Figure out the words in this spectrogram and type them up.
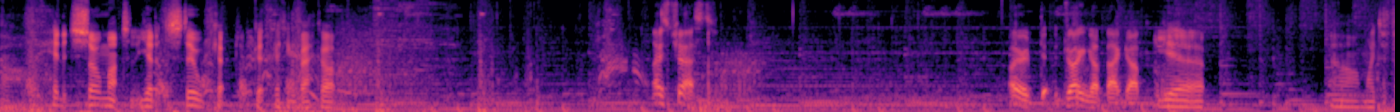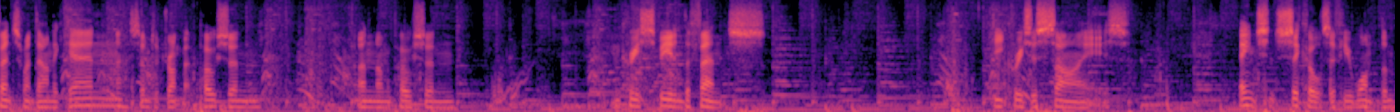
Oh, I hit it so much, and yet it still kept get, getting back up. Nice chest. Oh, your dragon got back up. Yeah. Oh, my defense went down again. Shouldn't have drunk that potion. Unknown potion. Increase speed and defense. Decreases size. Ancient sickles if you want them.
